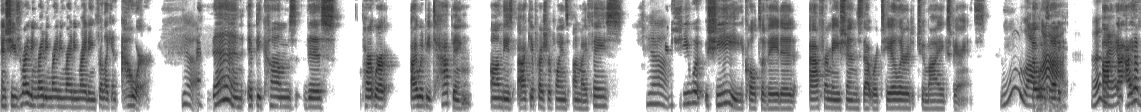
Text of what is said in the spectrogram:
And she's writing, writing, writing, writing, writing for like an hour. Yeah. And then it becomes this part where I would be tapping on these acupressure points on my face. Yeah. She would she cultivated affirmations that were tailored to my experience. Ooh la so la. Like, okay. I, I have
